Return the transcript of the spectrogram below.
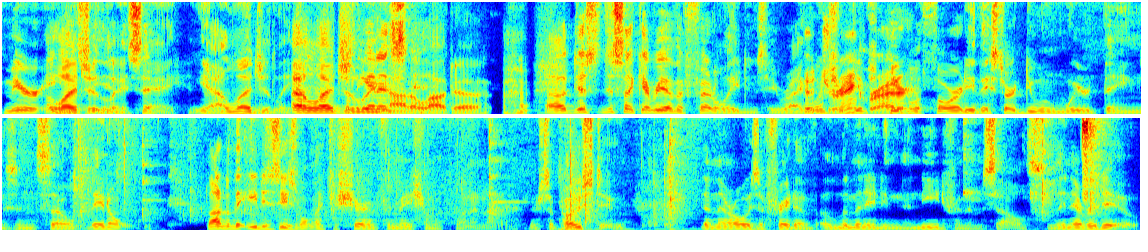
Mirror agency, Allegedly. NSA. Yeah, allegedly. Allegedly Well, the not allowed to. Uh, just just like every other federal agency, right? Good Once drink, you give Ryder. people authority, they start doing weird things, and so they don't. A lot of the agencies don't like to share information with one another. They're supposed to. Then they're always afraid of eliminating the need for themselves. So they never do.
